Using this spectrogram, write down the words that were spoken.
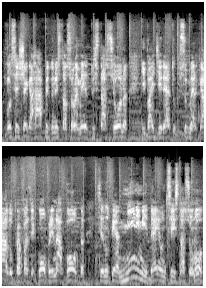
que você chega rápido no estacionamento, estaciona e vai direto para o supermercado para fazer compra e na volta você não tem a mínima ideia onde você estacionou?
